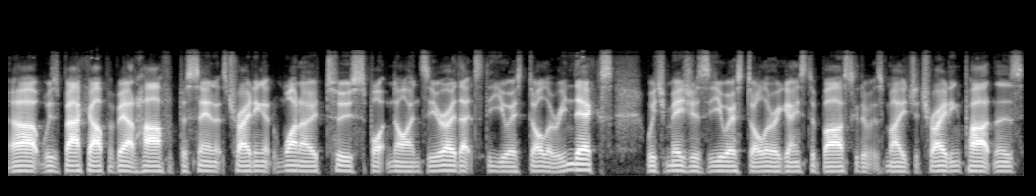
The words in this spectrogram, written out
uh, was back up about half a percent. It's trading at 102 spot 90. That's the US dollar index, which measures the US dollar against a basket of its major trading partners.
